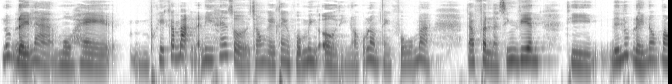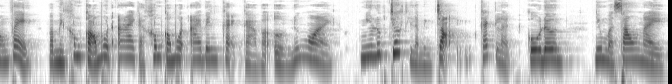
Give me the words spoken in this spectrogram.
Lúc đấy là mùa hè, khi các bạn đã đi hết rồi ở trong cái thành phố mình ở thì nó cũng là một thành phố mà đa phần là sinh viên, thì đến lúc đấy nó vắng vẻ và mình không có một ai cả, không có một ai bên cạnh cả và ở nước ngoài như lúc trước thì là mình chọn cách là cô đơn nhưng mà sau này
